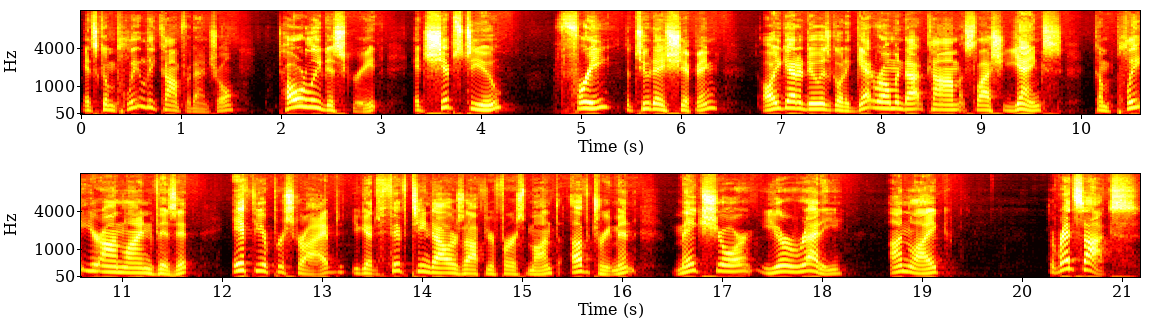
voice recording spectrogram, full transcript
It's completely confidential, totally discreet. It ships to you free, the two-day shipping. All you got to do is go to getroman.com slash yanks, complete your online visit. If you're prescribed, you get $15 off your first month of treatment. Make sure you're ready, unlike the Red Sox.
